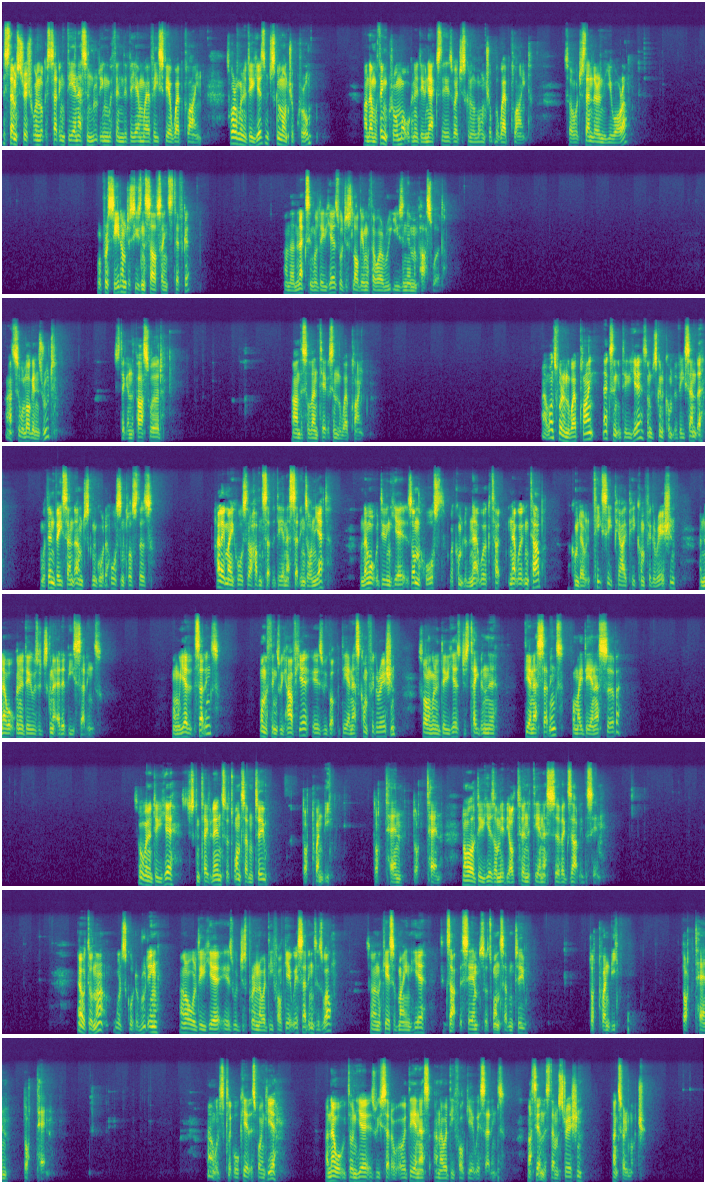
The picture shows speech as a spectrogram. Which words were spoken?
This demonstration we're going to look at setting DNS and routing within the VMware vSphere web client. So what I'm going to do here is I'm just going to launch up Chrome. And then within Chrome what we're going to do next is we're just going to launch up the web client. So we'll just enter in the URL. We'll proceed, I'm just using the self-signed certificate. And then the next thing we'll do here is we'll just log in with our root username and password. Right, so we'll log in as root, stick in the password, and this will then take us in the web client. Right, once we're in the web client, next thing to do here is I'm just going to come to vCenter. Within vCenter, I'm just going to go to hosts and clusters, highlight my host that I haven't set the DNS settings on yet, and then what we're doing here is on the host, we're coming to the network networking tab, we'll come down to TCP/IP configuration, and now what we're going to do is we're just going to edit these settings. When we edit the settings, one of the things we have here is we've got the DNS configuration. So all I'm going to do here is just type in the DNS settings for my DNS server. So what we're going to do here is just going to type it in. So it's 172.20.10.10. And all I'll do here is I'll make the alternate DNS server exactly the same. Now we've done that, we'll just go to routing and all we'll do here is we'll just put in our default gateway settings as well. So in the case of mine here, it's exactly the same, so it's 172.20.10.10. And we'll just click OK at this point here. And now what we've done here is we've set up our DNS and our default gateway settings. That's the end of this demonstration. Thanks very much.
